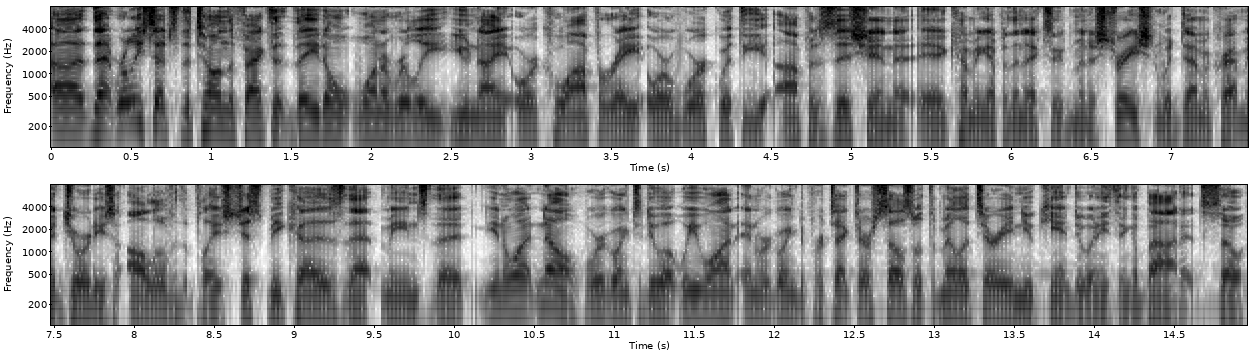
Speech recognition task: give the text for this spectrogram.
uh, that really sets the tone. The fact that they don't want to really unite or cooperate or work with the opposition uh, coming up in the next administration with Democrat majorities all over the place, just because that means that, you know what, no, we're going to do what we want and we're going to protect ourselves with the military and you can't do anything about it. So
